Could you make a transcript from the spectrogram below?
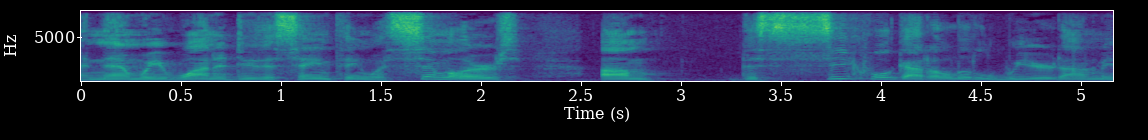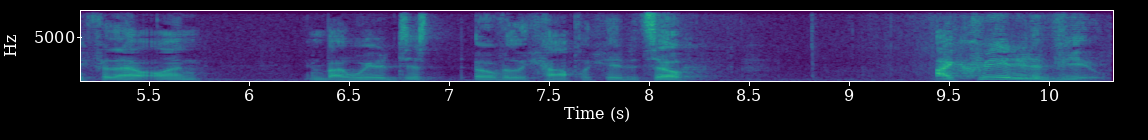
And then we want to do the same thing with similars. Um, the SQL got a little weird on me for that one. And by weird, just overly complicated. So I created a view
